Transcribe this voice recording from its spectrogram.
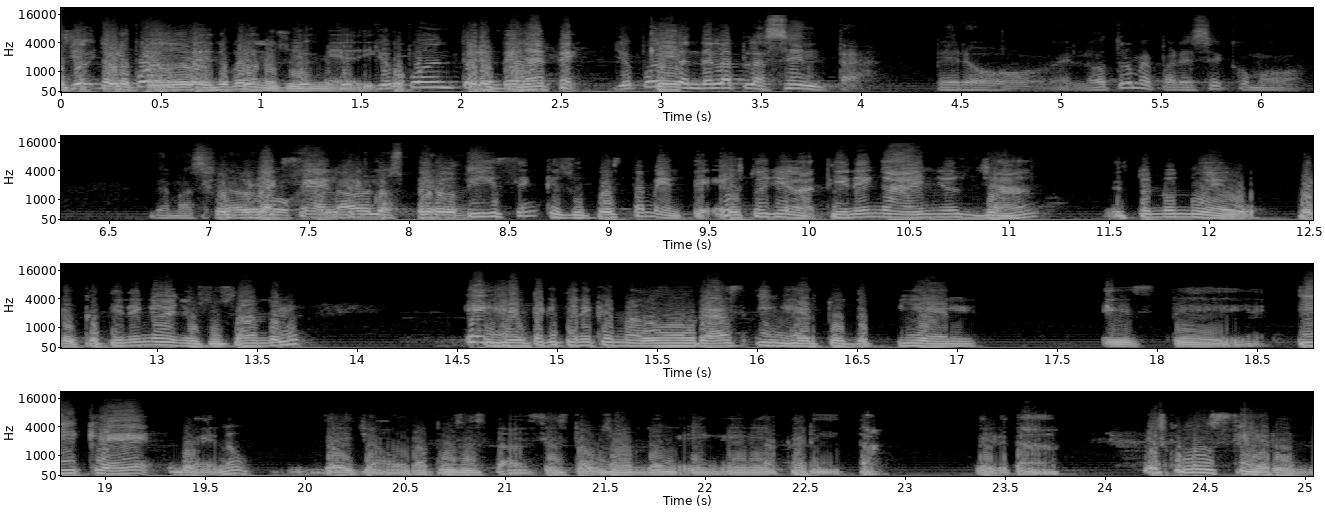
eso te lo puedo decir porque no soy yo- yo- médico. yo puedo Pero entender, fíjate yo puedo que- entender la placenta, pero el otro me parece como demasiado jalado de los excéntrico, pero pelos. dicen que supuestamente esto lleva, tienen años ya, esto no es nuevo, pero que tienen años usándolo en gente que tiene quemaduras, injertos de piel, este, y que, bueno, de ya ahora pues está, se está usando en, en la carita, ¿verdad? Es como un serum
